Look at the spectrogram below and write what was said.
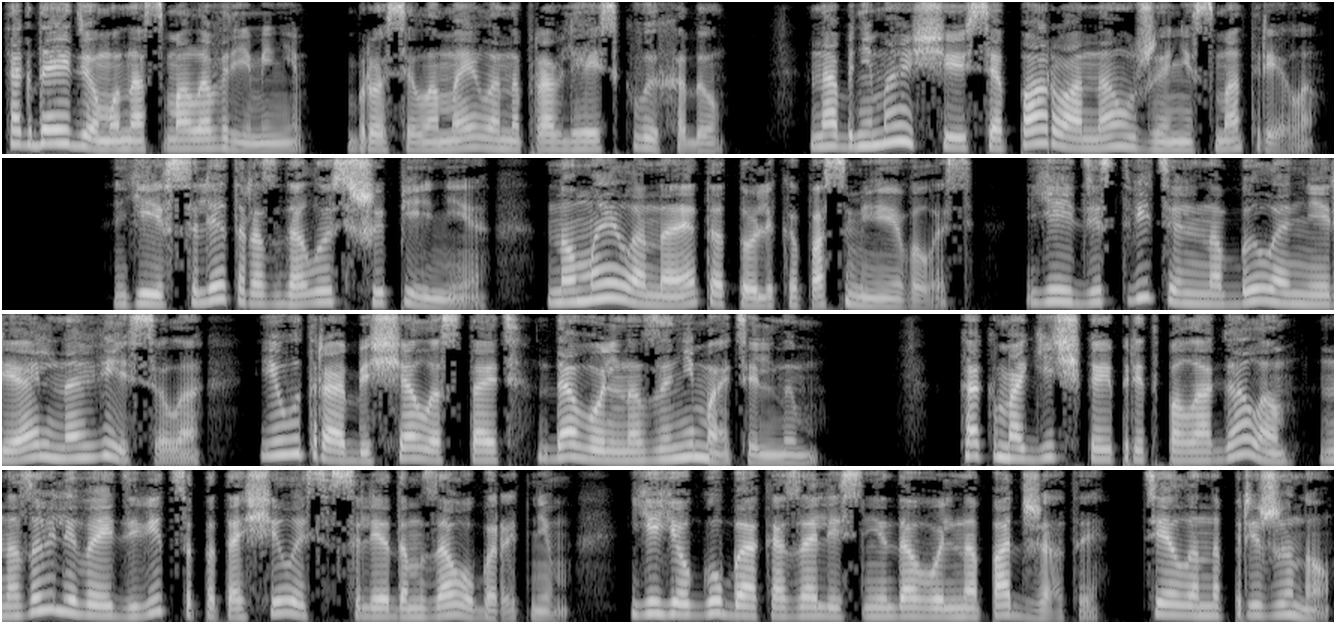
«Тогда идем, у нас мало времени», — бросила Мейла, направляясь к выходу. На обнимающуюся пару она уже не смотрела. Ей вслед раздалось шипение, но Мейла на это только посмеивалась. Ей действительно было нереально весело, и утро обещало стать довольно занимательным. Как магичка и предполагала, назойливая девица потащилась следом за оборотнем. Ее губы оказались недовольно поджаты, тело напряжено.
